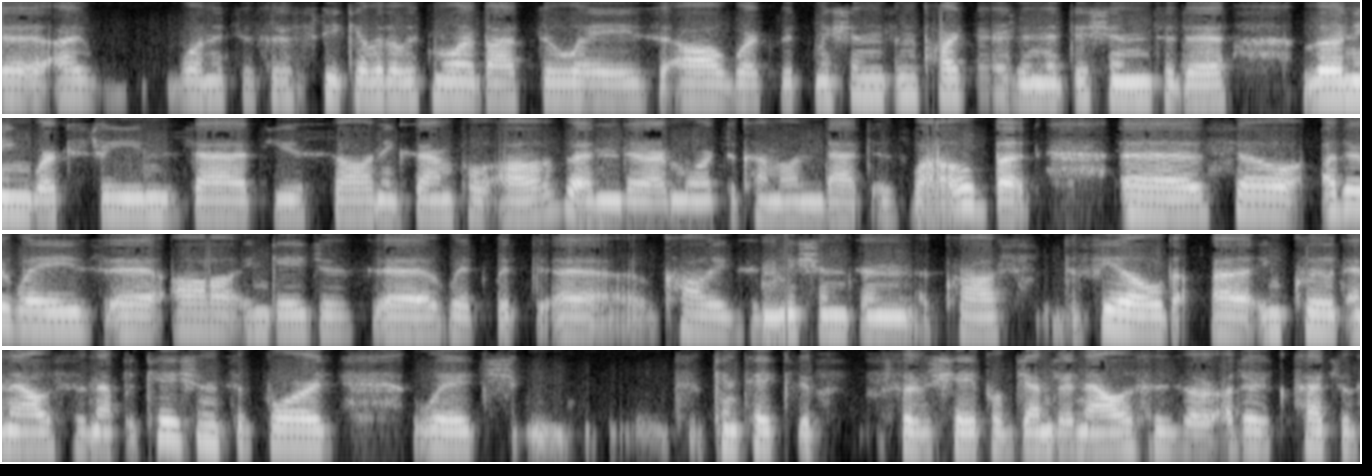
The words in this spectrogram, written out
uh, I wanted to sort of speak a little bit more about the ways I'll work with missions and partners in addition to the learning work streams that you saw an example of, and there are more to come on that as well. But uh, so other ways uh, engages uh, with, with uh, colleagues in missions and across the field uh, include analysis and application support, which can take the sort of shape of gender analysis or other types of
